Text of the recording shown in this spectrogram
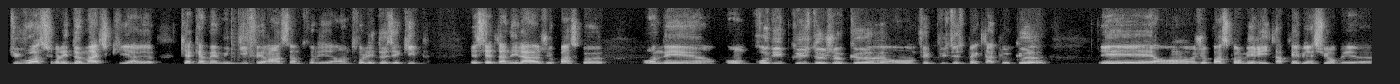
tu vois sur les deux matchs qu'il y, a, y a quand même une différence entre les, entre les deux équipes. Et cette année-là, je pense que on, est, on produit plus de jeux qu'eux, on fait plus de spectacles qu'eux, et je pense qu'on mérite. Après, bien sûr, mais, euh,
